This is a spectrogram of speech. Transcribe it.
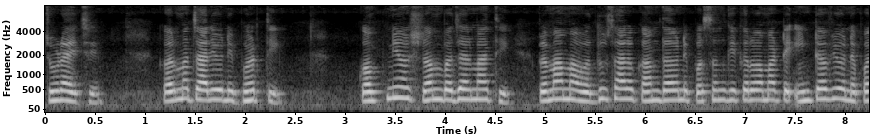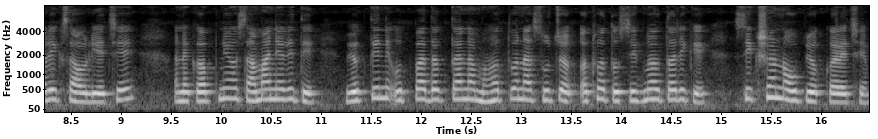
જોડાય છે. કર્મચારીઓની ભરતી. કંપનીઓ શ્રમ બજારમાંથી પ્રમાણમાં વધુ સારો કામદારોની પસંદગી કરવા માટે ઇન્ટરવ્યૂ અને પરીક્ષાઓ લે છે અને કંપનીઓ સામાન્ય રીતે વ્યક્તિની ઉત્પાદકતાના મહત્ત્વના સૂચક અથવા તો સિગ્નલ તરીકે શિક્ષણનો ઉપયોગ કરે છે.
